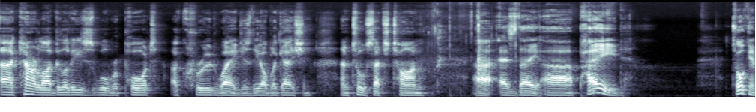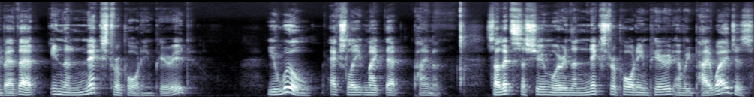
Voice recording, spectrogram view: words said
uh, current liabilities will report accrued wages, the obligation, until such time uh, as they are paid. Talking about that, in the next reporting period, you will actually make that payment. So let's assume we're in the next reporting period and we pay wages.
